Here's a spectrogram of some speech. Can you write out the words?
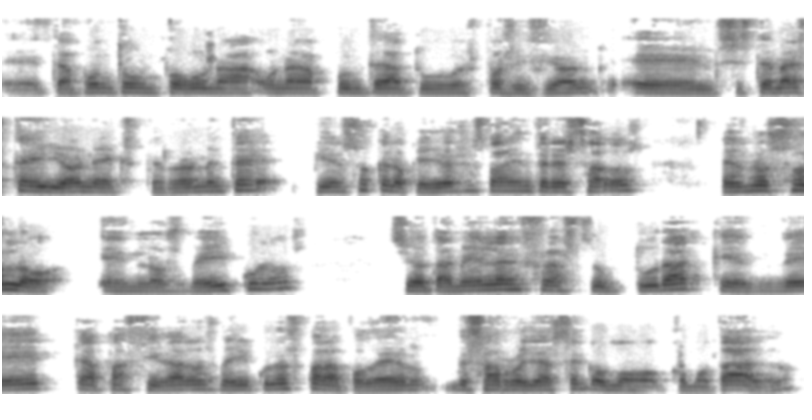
eh, te apunto un poco una, una apunte a tu exposición, el sistema este Ionex, que realmente pienso que lo que ellos están interesados es no solo en los vehículos, sino también la infraestructura que dé capacidad a los vehículos para poder desarrollarse como, como tal. ¿no?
